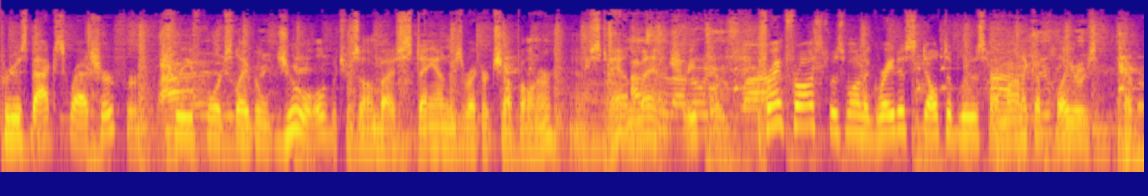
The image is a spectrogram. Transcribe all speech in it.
produced Back Scratcher for Shreveport's label Jewel, which was owned by Stan's record shop owner. Yeah, Stan the man, said I know you Shreveport. Frank Frost was one of the greatest Delta Blues harmonica players ever.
